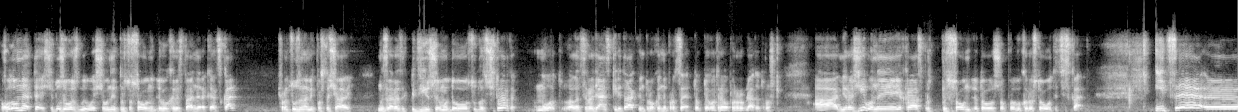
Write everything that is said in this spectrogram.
Головне те, що дуже важливо, що вони пристосовані для використання ракет «Скальп». Французи нам їх постачають. Ми зараз їх підвішуємо до Су-24. Ну от, але це радянський літак, він трохи не про це. Тобто його треба переробляти трошки. А міражі вони якраз пристосовані для того, щоб використовувати ці скальпи. І це, е,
